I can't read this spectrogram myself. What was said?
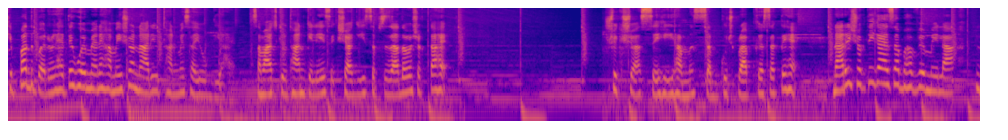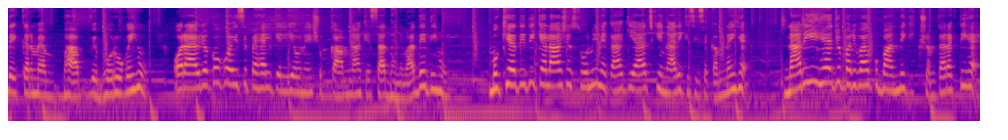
के पद पर रहते हुए मैंने हमेशा नारी उत्थान में सहयोग दिया है। समाज के उत्थान के लिए शिक्षा की सबसे ज़्यादा आवश्यकता है। शिक्षा से ही हम सब कुछ प्राप्त कर सकते हैं। नारी शक्ति का ऐसा भव्य मेला देखकर मैं भाव विभोर हो गई हूँ और आयोजकों को इस पहल के लिए उन्हें शुभकामना के साथ धन्यवाद देती हूँ। मुख्य अतिथि कैलाश सोनी ने कहा कि आज की नारी किसी से कम नहीं है। नारी ही है जो परिवार को बांधने की क्षमता रखती है।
